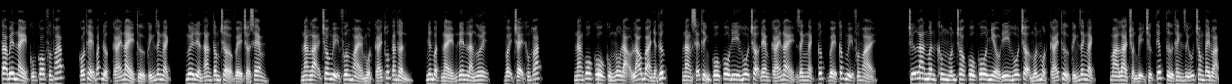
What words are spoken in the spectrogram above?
Ta bên này cũng có phương pháp, có thể bắt được cái này thử kính danh lạch, ngươi liền an tâm trở về chờ xem. Nàng lại cho Ngụy Phương Hoài một cái thuốc can thần, nhân vật này nên là ngươi, vậy chạy không thoát. Nàng cô cô cùng nô đạo lão bà nhận thức, nàng sẽ thỉnh cô cô đi hỗ trợ đem cái này danh ngạch cấp về cấp Ngụy Phương Hoài. Chữ Lan Mân không muốn cho cô cô nhiều đi hỗ trợ muốn một cái thử kính danh ngạch, mà là chuẩn bị trực tiếp từ thanh dữ trong tay đoạn,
